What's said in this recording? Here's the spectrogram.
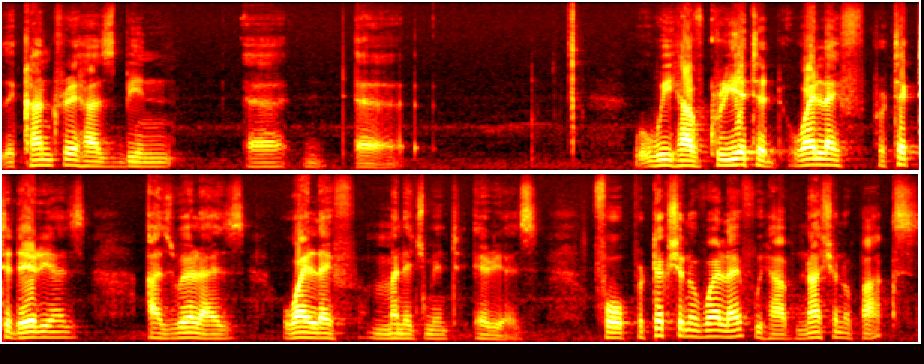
the country has been, uh, uh, we have created wildlife protected areas as well as wildlife management areas. For protection of wildlife, we have national parks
